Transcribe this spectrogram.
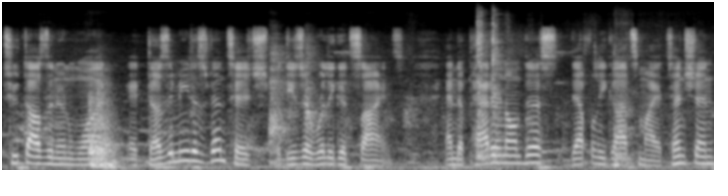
2001. It doesn't mean it's vintage, but these are really good signs and the pattern on this definitely got my attention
